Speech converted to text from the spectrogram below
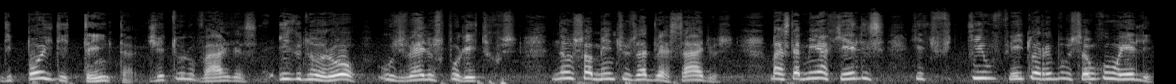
depois de 30, Getúlio Vargas ignorou os velhos políticos, não somente os adversários, mas também aqueles que tinham feito a revolução com ele,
